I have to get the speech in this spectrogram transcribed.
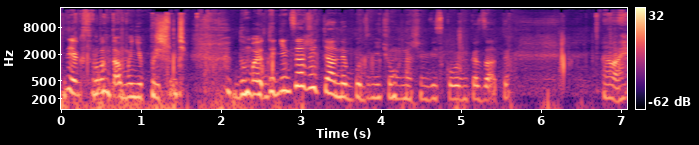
Як з фронту мені пишуть. Думаю, до кінця життя не буду нічого нашим військовим казати. Ой.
